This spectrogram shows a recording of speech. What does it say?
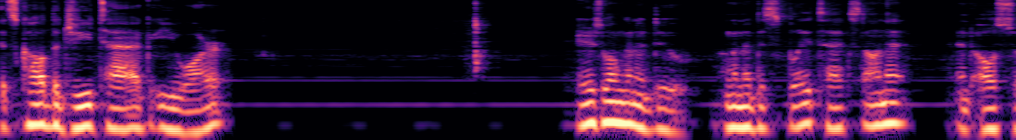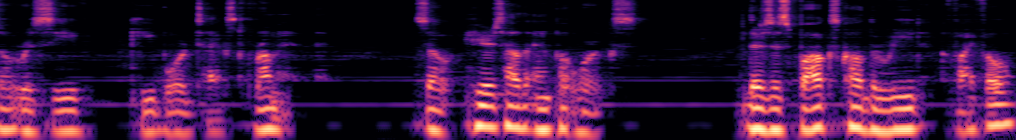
It's called the JTAG UART. Here's what I'm going to do. I'm going to display text on it and also receive keyboard text from it. So here's how the input works. There's this box called the read FIFO.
